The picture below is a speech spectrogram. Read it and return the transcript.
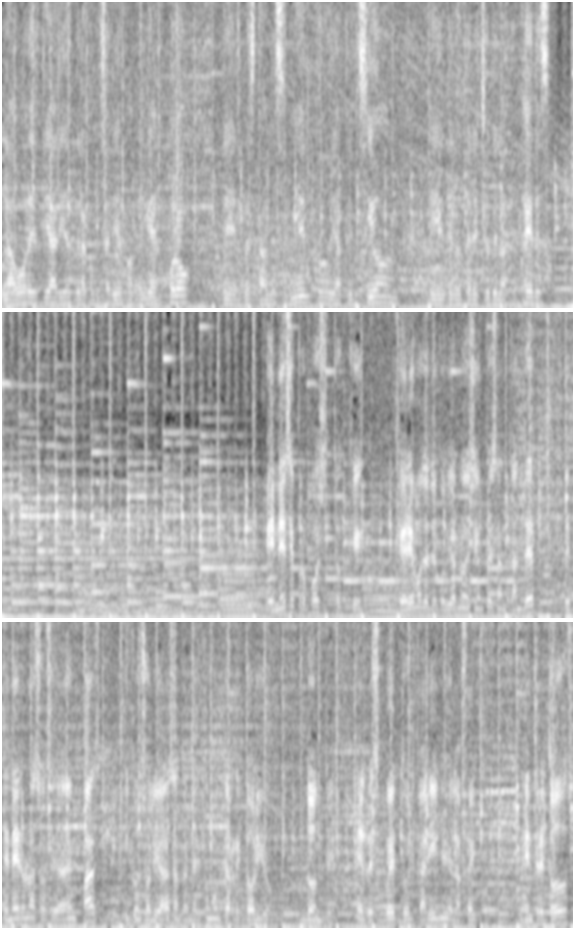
labores diarias de la Comisaría de Familia en pro del restablecimiento, de atención, de los derechos de las mujeres. En ese propósito que queremos desde el gobierno de siempre Santander, de tener una sociedad en paz y consolidar a Santander como un territorio donde el respeto, el cariño y el afecto entre todos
